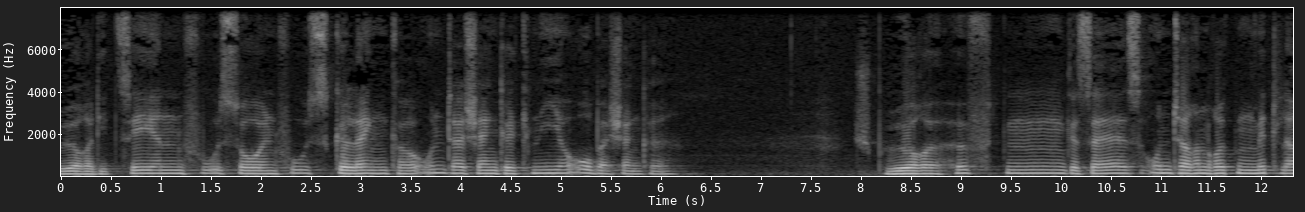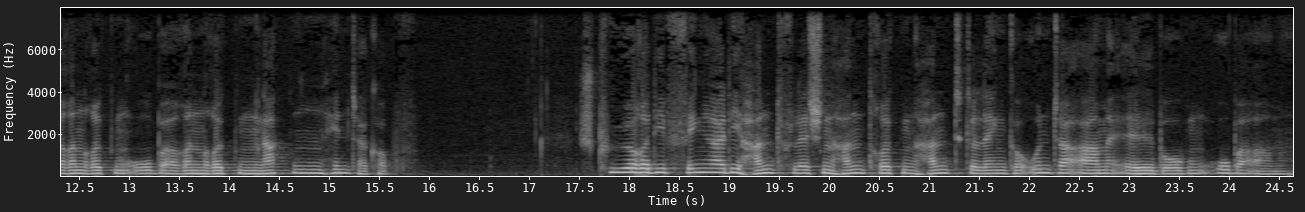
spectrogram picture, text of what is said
Spüre die Zehen, Fußsohlen, Fußgelenke, Unterschenkel, Knie, Oberschenkel. Spüre Hüften, Gesäß, unteren Rücken, mittleren Rücken, oberen Rücken, Nacken, Hinterkopf. Spüre die Finger, die Handflächen, Handrücken, Handgelenke, Unterarme, Ellbogen, Oberarme.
